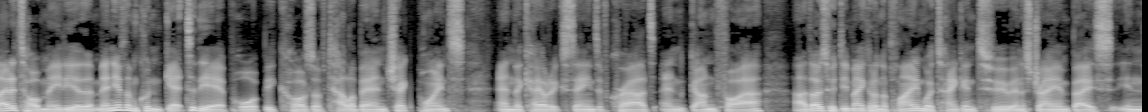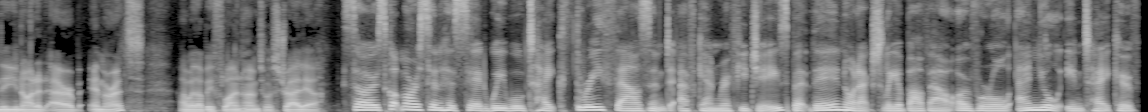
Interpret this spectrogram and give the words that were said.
later told media that many of them couldn't get to the airport because of Taliban checkpoints and the chaotic scenes of crowds and gunfire. Uh, those who did make it on the plane were taken to an Australian base in the United Arab Emirates, uh, where they'll be flown home to Australia. So, Scott Morrison has said we will take 3,000 Afghan refugees, but they're not actually above our overall annual intake of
